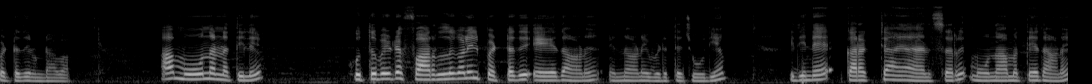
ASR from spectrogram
പെട്ടതിലുണ്ടാവാം. ആ മൂന്നെണ്ണത്തിൽ ഹുത്തുബയുടെ ഫർളുകളിൽ പെട്ടത് ഏതാണ് എന്നാണ് ഇവിടുത്തെ ചോദ്യം. ഇതിന്റെ കറക്റ്റായ ആൻസർ മൂന്നാമത്തേതാണ്.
